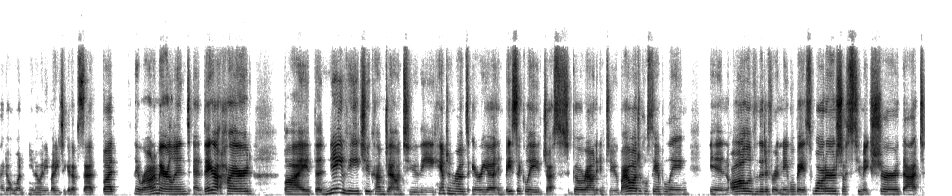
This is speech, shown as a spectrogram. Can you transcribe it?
I don't want you know anybody to get upset. But they were out of Maryland and they got hired by the Navy to come down to the Hampton Roads area and basically just go around and do biological sampling in all of the different naval base waters just to make sure that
